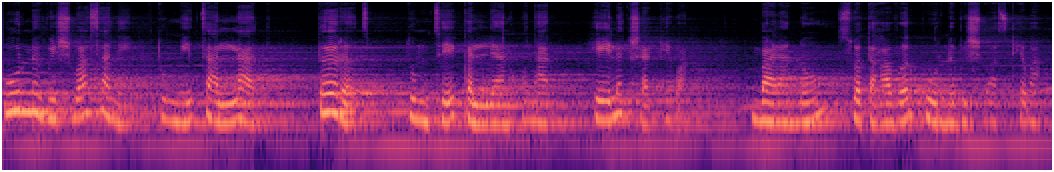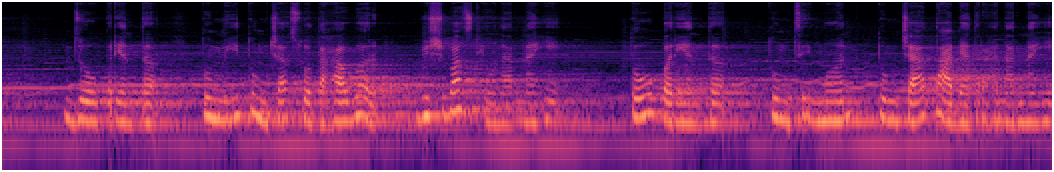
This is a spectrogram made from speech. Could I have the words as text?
पूर्ण विश्वासाने तुम्ही चाललात तरच तुमचे कल्याण होणार. हे लक्षात ठेवा. बाळांनो स्वतःवर पूर्ण विश्वास ठेवा. जोपर्यंत तुम्ही तुमच्या स्वतःवर विश्वास ठेवणार नाही तोपर्यंत तुमचे मन तुमच्या ताब्यात राहणार नाही.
